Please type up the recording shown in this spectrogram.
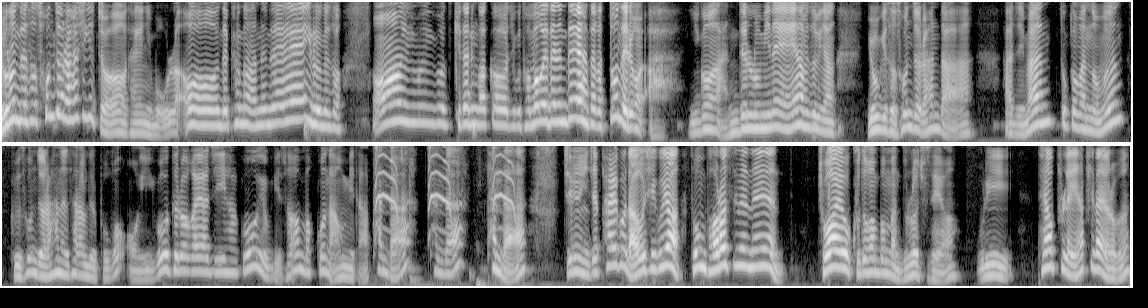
요런 데서 손절을 하시겠죠. 당연히 뭐 올라 어, 내 평당 왔는데 이러면서 어, 이거 이거 기다린 거 아까워 가지고 더 먹어야 되는데 하다가 또 내려가 아, 이건 안 될 놈이네 하면서 그냥 여기서 손절을 한다. 하지만 똑똑한 놈은 그 손절을 하는 사람들 보고 어 이거 들어가야지 하고 여기서 먹고 나옵니다. 판다, 판다, 판다. 지금 이제 팔고 나오시고요. 돈 벌었으면은 좋아요, 구독 한 번만 눌러 주세요. 우리 페어플레이 합시다, 여러분.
